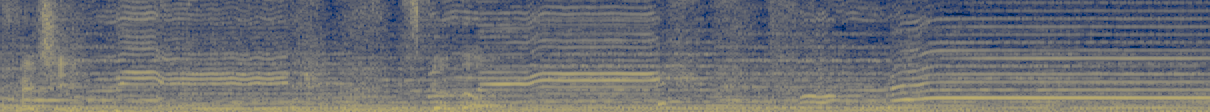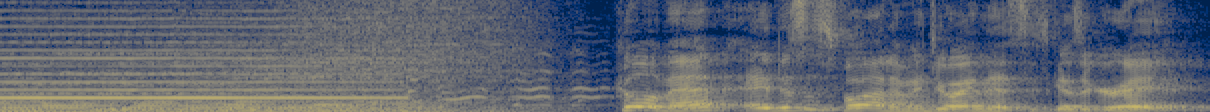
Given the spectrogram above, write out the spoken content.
Little pitchy. It's good though. Cool, man. Hey, this is fun. I'm enjoying this. These guys are great.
